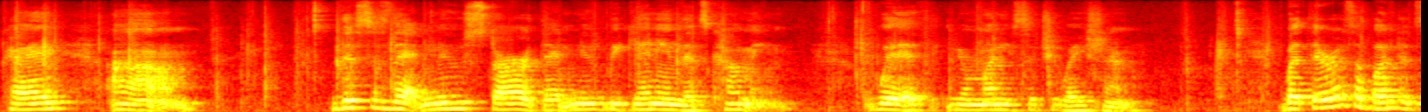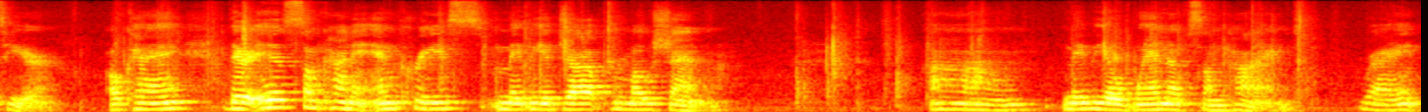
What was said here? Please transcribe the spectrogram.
okay? Um, this is that new start, that new beginning that's coming with your money situation. But there is abundance here, okay? There is some kind of increase, maybe a job promotion. Um, maybe a win of some kind, right?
